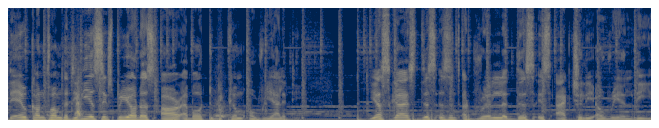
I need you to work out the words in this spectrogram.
they've confirmed the GTA 6 pre-orders are about to become a reality. Yes guys, this isn't a drill, this is actually a real deal.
